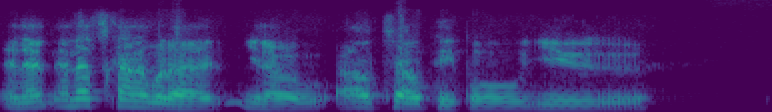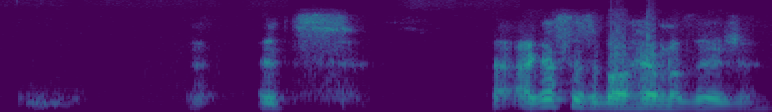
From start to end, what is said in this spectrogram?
and that, and that's kind of what I you know I'll tell people you it's I guess it's about having a vision.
